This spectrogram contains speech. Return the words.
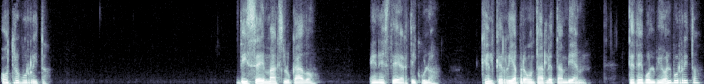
otro burrito. Dice Max Lucado en este artículo que él querría preguntarle también, ¿te devolvió el burrito?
